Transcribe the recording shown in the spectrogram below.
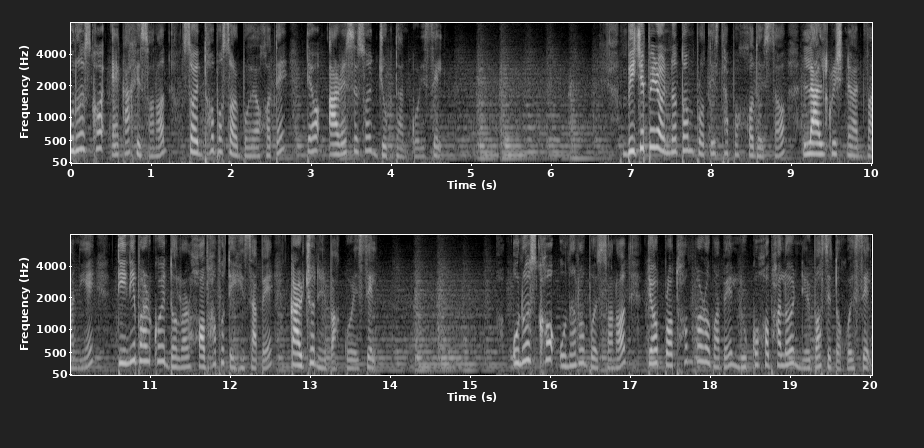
ঊনৈছশ একাশী চনত চৈধ্য বছৰ বয়সতে তেওঁ আৰ এছ এছত যোগদান কৰিছিল বিজেপিৰ অন্যতম প্ৰতিষ্ঠাপক সদস্য লালকৃষ্ণ আডৱানীয়ে তিনিবাৰকৈ দলৰ সভাপতি হিচাপে কাৰ্যনিৰ্বাহ কৰিছিল। ঊনৈছশ ঊনানব্বৈ চনত তেওঁ প্ৰথমবাৰৰ বাবে লোকসভালৈ নিৰ্বাচিত হৈছিল।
